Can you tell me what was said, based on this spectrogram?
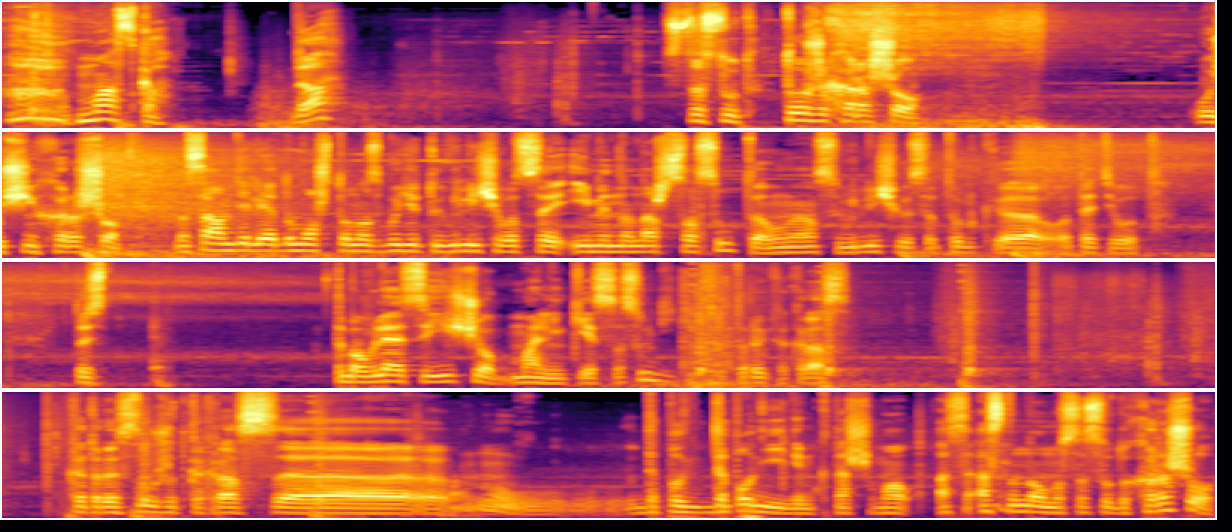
маска! Да? Сосуд, тоже хорошо. Очень хорошо. На самом деле я думал, что у нас будет увеличиваться именно наш сосуд, а у нас увеличиваются только вот эти вот... То есть добавляются еще маленькие сосудики, которые как раз которые служат как раз э, ну, допол дополнением к нашему основному сосуду. Хорошо.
